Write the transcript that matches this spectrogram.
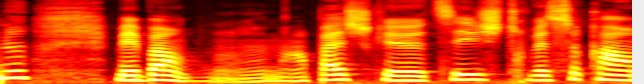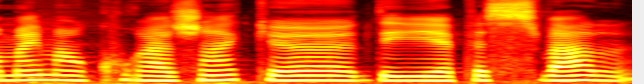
là. Mais bon, euh, n'empêche que, tu sais, je trouvais ça quand même encourageant que des festivals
